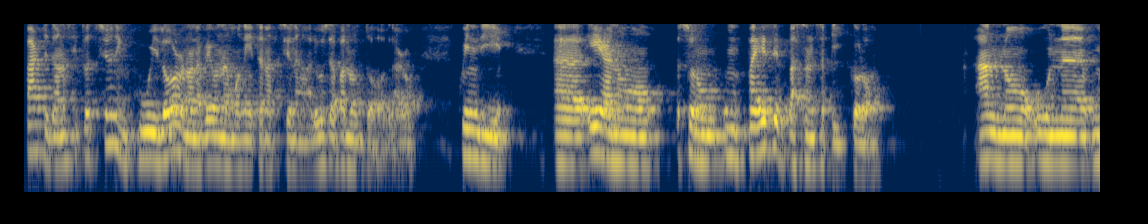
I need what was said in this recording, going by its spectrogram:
parte da una situazione in cui loro non avevano una moneta nazionale, usavano il dollaro. Quindi eh, erano, sono un paese abbastanza piccolo, hanno un, un,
